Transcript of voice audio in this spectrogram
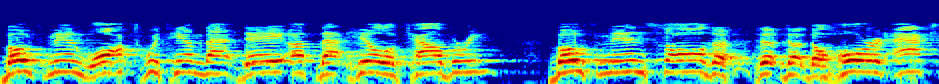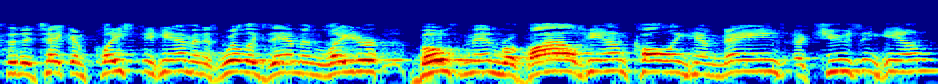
Both men walked with him that day up that hill of Calvary. Both men saw the, the, the, the, horrid acts that had taken place to him, and as we'll examine later, both men reviled him, calling him names, accusing him.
